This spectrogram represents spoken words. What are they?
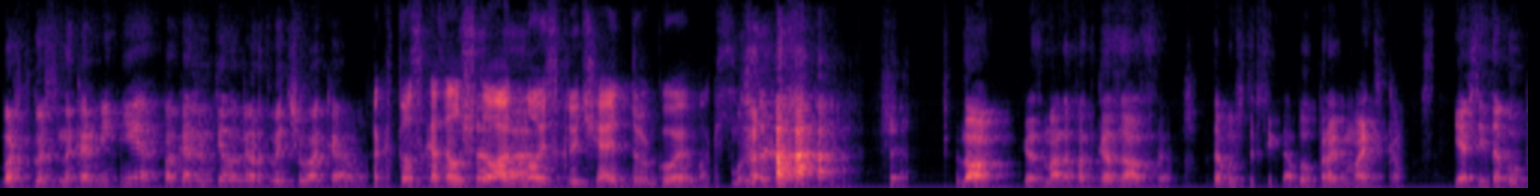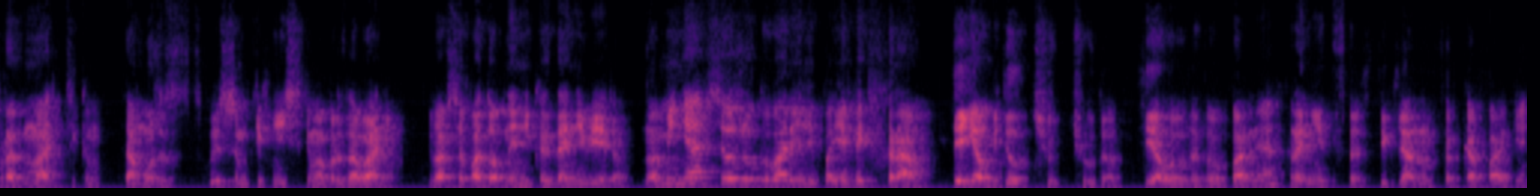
может гостю накормить? Нет, покажем тело мертвого чувака. А кто сказал, Вот что одно исключает другое, Максим? Но Газманов отказался, потому что всегда был прагматиком. Я всегда был прагматиком, к тому же с высшим техническим образованием. Во все подобное никогда не верил. Но меня все же уговорили поехать в храм, где я увидел чу- чудо. Тело вот этого парня хранится в стеклянном саркофаге,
